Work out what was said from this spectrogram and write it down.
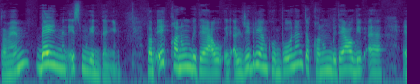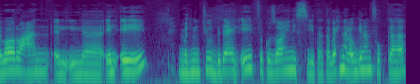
تمام؟ باين من اسمه جدا يعني. طب إيه القانون بتاعه؟ ال algebraic component القانون بتاعه بيبقى عبارة عن الاي الماجنتيود بتاع الاي في كوزاين السيتا طب إحنا لو جينا نفكها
